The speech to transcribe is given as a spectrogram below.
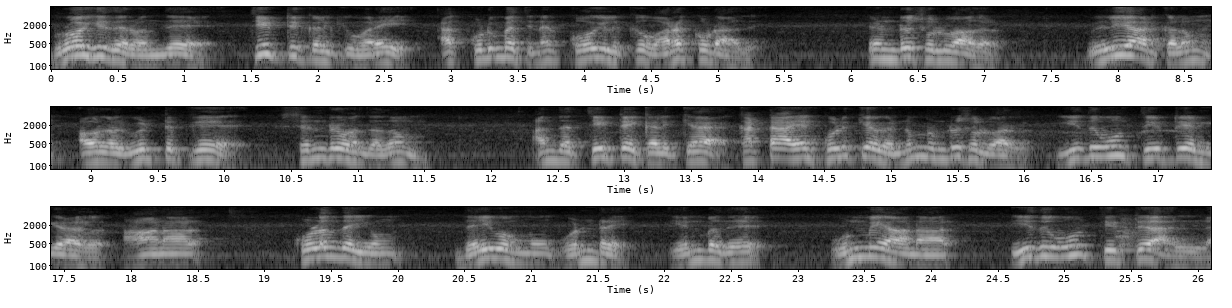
புரோகிதர் வந்து தீட்டு கழிக்கும் வரை அக்குடும்பத்தினர் கோயிலுக்கு வரக்கூடாது என்று சொல்வார்கள் வெளியாட்களும் அவர்கள் வீட்டுக்கு சென்று வந்ததும் அந்த தீட்டை கழிக்க கட்டாயம் குளிக்க வேண்டும் என்று சொல்வார்கள். இதுவும் தீட்டு என்கிறார்கள். ஆனால் குழந்தையும் தெய்வமும் ஒன்றே என்பது உண்மையானால் இதுவும் தீட்டு அல்ல.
